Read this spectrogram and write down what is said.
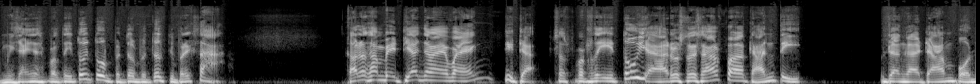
Misalnya seperti itu itu betul-betul diperiksa. Kalau sampai dia nyeleweng, tidak seperti itu ya harus reshuffle ganti. Udah nggak ada ampun.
